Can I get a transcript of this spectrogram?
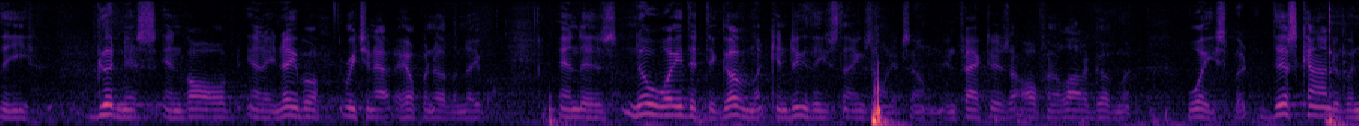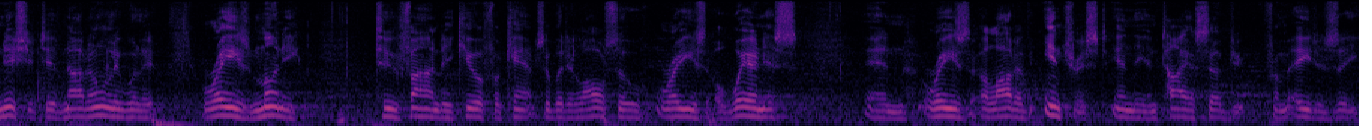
the goodness involved in a neighbor reaching out to help another neighbor. And there's no way that the government can do these things on its own. In fact, there's often a lot of government waste. But this kind of initiative, not only will it raise money to find a cure for cancer, but it'll also raise awareness and raise a lot of interest in the entire subject from A to Z.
